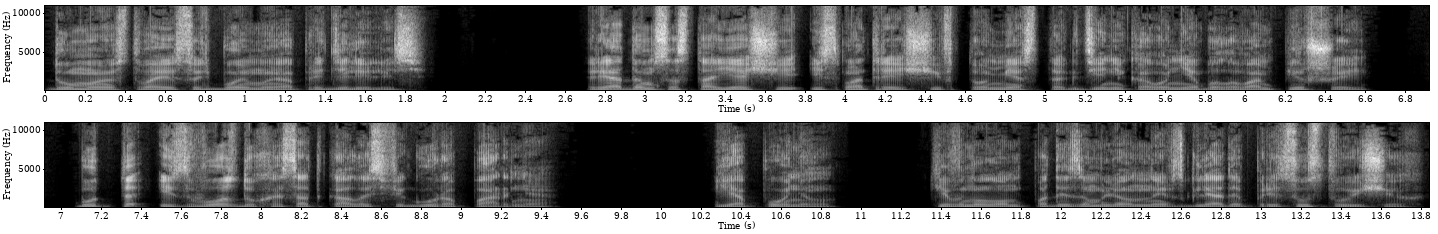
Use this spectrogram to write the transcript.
Думаю, с твоей судьбой мы определились». Рядом состоящий и смотрящий в то место, где никого не было вампиршей, будто из воздуха соткалась фигура парня. «Я понял», – кивнул он под изумленные взгляды присутствующих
